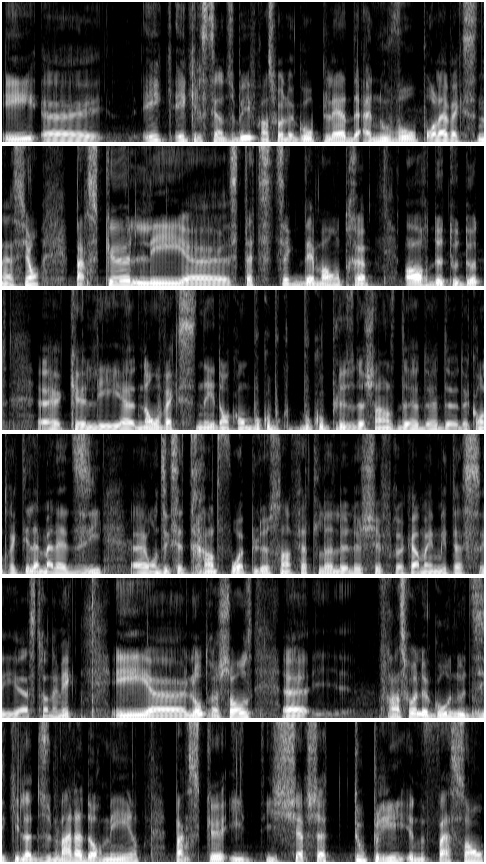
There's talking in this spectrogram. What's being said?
et euh, et, Christian Dubé et François Legault plaident à nouveau pour la vaccination parce que les euh, statistiques démontrent, hors de tout doute, euh, que les euh, non-vaccinés donc, ont beaucoup, beaucoup, beaucoup plus de chances de, contracter la maladie. On dit que c'est 30 fois plus, en fait. Le, le chiffre, quand même, est assez astronomique. Et l'autre chose... François Legault nous dit qu'il a du mal à dormir parce qu'il il cherche à tout prix une façon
